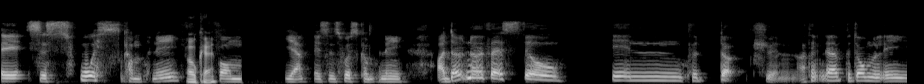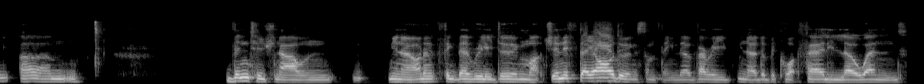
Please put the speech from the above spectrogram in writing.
It's a Swiss company. Okay. From yeah, it's a Swiss company. I don't know if they're still in production. I think they're predominantly um, vintage now, and you know, I don't think they're really doing much. And if they are doing something, they're very, you know, they'll be quite fairly low end.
